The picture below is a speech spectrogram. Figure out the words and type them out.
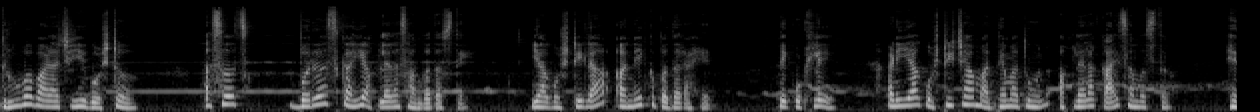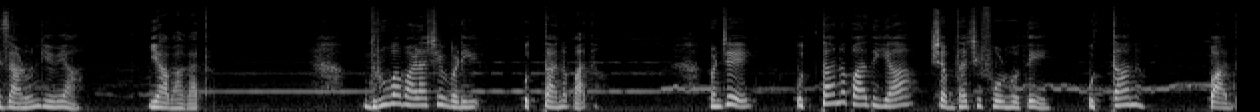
ध्रुव बाळाची ही गोष्ट असंच बरंच काही आपल्याला सांगत असते. या गोष्टीला अनेक पदर आहेत. ते कुठले आणि या गोष्टीच्या माध्यमातून आपल्याला काय समजतं हे जाणून घेऊया या भागात. ध्रुव बाळाचे वडील उत्तानपाद. म्हणजे उत्तानपाद या शब्दाची फोड होते उत्तान पाद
